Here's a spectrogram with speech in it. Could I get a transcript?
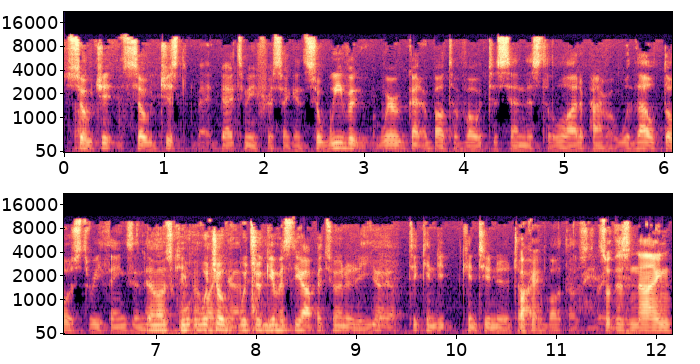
So, ju- so just ba- back to me for a second. So we've, uh, we're gonna- about to vote to send this to the law department without those three things in there. Then let's keep it Which like will, that. which will give us the opportunity Yeah, yeah. to con- continue to talk Okay. about those three. So there's nine,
